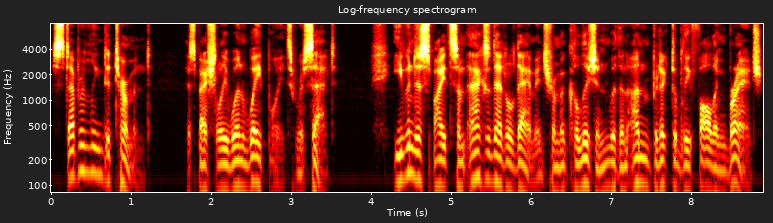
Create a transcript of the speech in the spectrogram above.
stubbornly determined, especially when waypoints were set. Even despite some accidental damage from a collision with an unpredictably falling branch,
